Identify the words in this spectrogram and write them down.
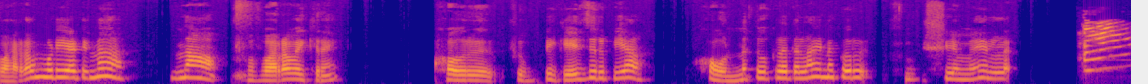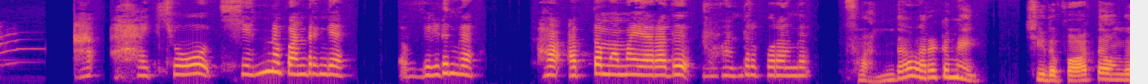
வர முடியாட்டினா நான் வர வைக்கிறேன். ஒரு ஃபிஃப்டி கேஜி இருப்பியா? ஒன்னு தூக்குறதெல்லாம் எனக்கு ஒரு விஷயமே இல்லை. ஐயோ என்ன பண்றீங்க? விடுங்க. அத்தை மாமா யாராவது வந்துட போறாங்க? வந்தா வரட்டுமே. இதை பார்த்து அவங்க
